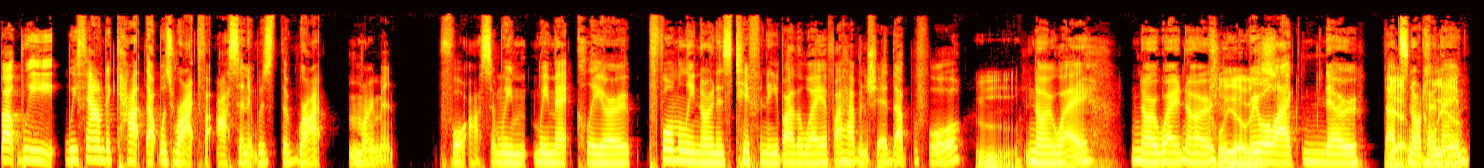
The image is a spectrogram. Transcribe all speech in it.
but we we found a cat that was right for us, and it was the right moment for us. And we we met Cleo, formerly known as Tiffany, by the way. If I haven't shared that before, Ooh. no way, no way, no Cleo we is were like, no, that's Yeah, not her Cleo. name.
